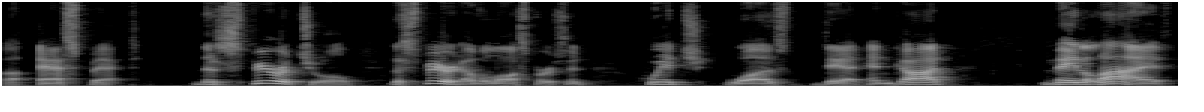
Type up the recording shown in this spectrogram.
uh, aspect, the spiritual, the spirit of a lost person, which was dead. And God made alive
